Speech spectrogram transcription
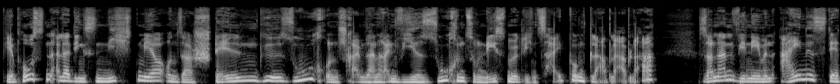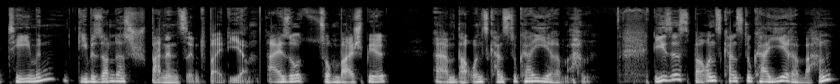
Wir posten allerdings nicht mehr unser Stellengesuch und schreiben dann rein, wir suchen zum nächstmöglichen Zeitpunkt, bla bla bla, sondern wir nehmen eines der Themen, die besonders spannend sind bei dir. Also zum Beispiel, ähm, bei uns kannst du Karriere machen. Dieses bei uns kannst du Karriere machen,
